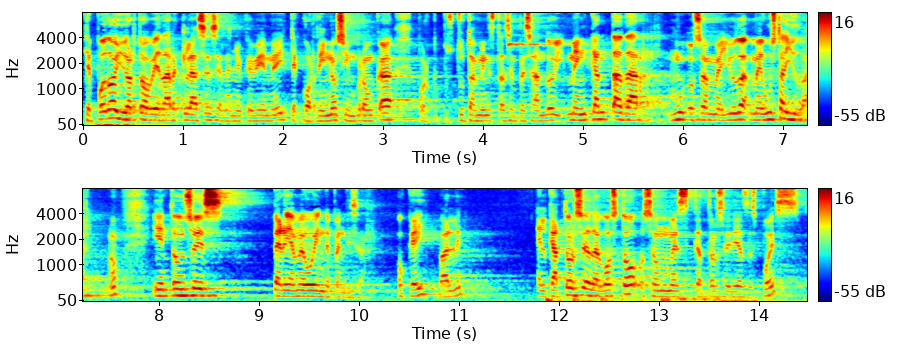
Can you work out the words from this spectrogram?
Te puedo ayudar todavía a dar clases el año que viene y te coordino sin bronca porque pues tú también estás empezando y me encanta dar, o sea, me ayuda, me gusta ayudar, ¿no? Y entonces, pero ya me voy a independizar. Ok, vale. El 14 de agosto, o sea, un mes, 14 días después,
